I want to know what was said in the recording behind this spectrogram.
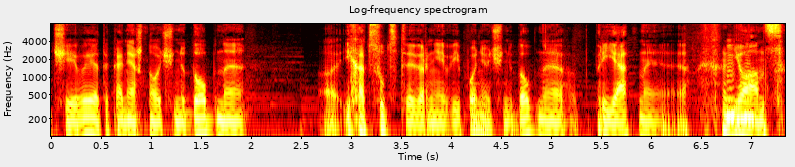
Чаевые — это, конечно, очень удобное, э, их отсутствие, вернее, в Японии очень удобное, приятный Мгм. нюанс.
